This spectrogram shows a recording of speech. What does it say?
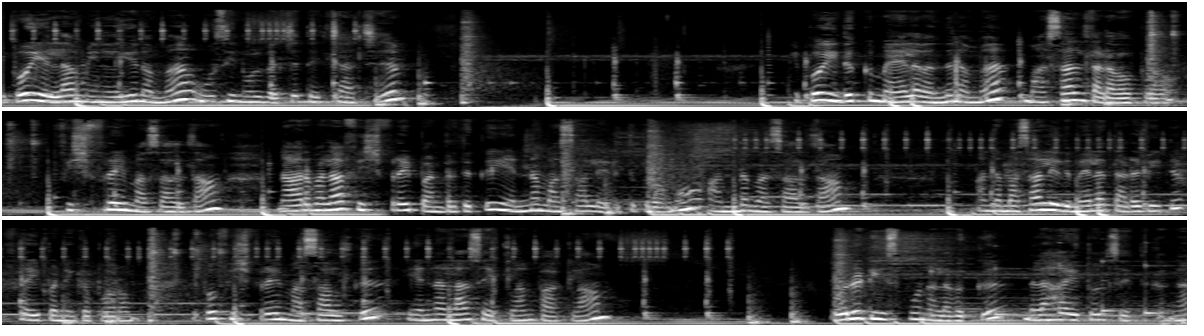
இப்போது எல்லா மீன்லேயும் நம்ம ஊசி நூல் வச்சு தைச்சாச்சு. இப்போது இதுக்கு மேலே வந்து நம்ம மசால் தடவை போகிறோம் ஃபிஷ் ஃப்ரை மசால் தான். நார்மலாக ஃபிஷ் ஃப்ரை பண்ணுறதுக்கு என்ன மசால் எடுத்துக்கிறோமோ அந்த மசால் தான். அந்த மசால் இது மேலே தடவிட்டு ஃப்ரை பண்ணிக்க போகிறோம் இப்போ ஃபிஷ் ஃப்ரை மசாலுக்கு என்னெல்லாம் சேர்க்கலான்னு பார்க்கலாம். ஒரு டீஸ்பூன் அளவுக்கு மிளகாய்த்தூள் சேர்த்துக்கோங்க.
